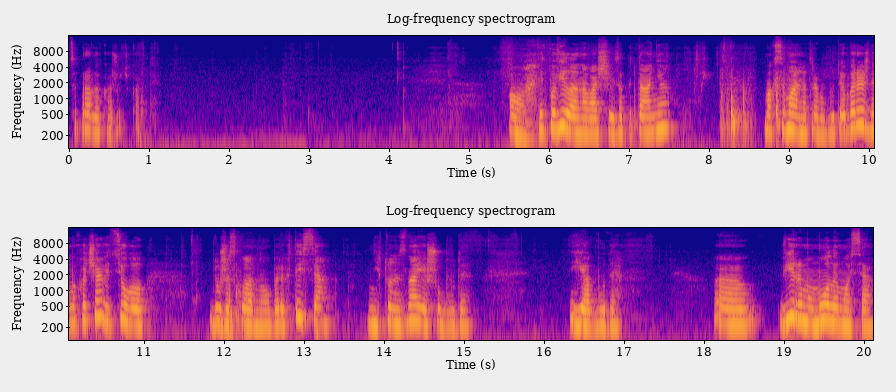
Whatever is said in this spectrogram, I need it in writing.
Це правда кажуть карти. О, відповіла на ваші запитання. Максимально треба бути обережними, хоча від цього дуже складно оберегтися. Ніхто не знає, що буде і як буде. Віримо, молимося.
